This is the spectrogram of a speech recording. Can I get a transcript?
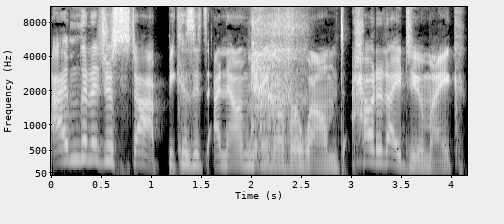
I'm going to just stop because it's now I'm getting overwhelmed. How did I do, Mike?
